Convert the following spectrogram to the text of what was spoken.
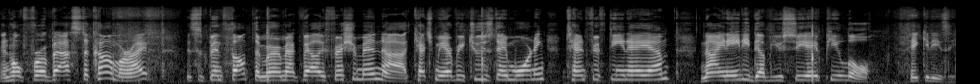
and hope for a bass to come, all right? This has been Thump, the Merrimack Valley Fisherman. Uh, catch me every Tuesday morning, 10.15 a.m., 980 WCAP Lowell. Take it easy.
